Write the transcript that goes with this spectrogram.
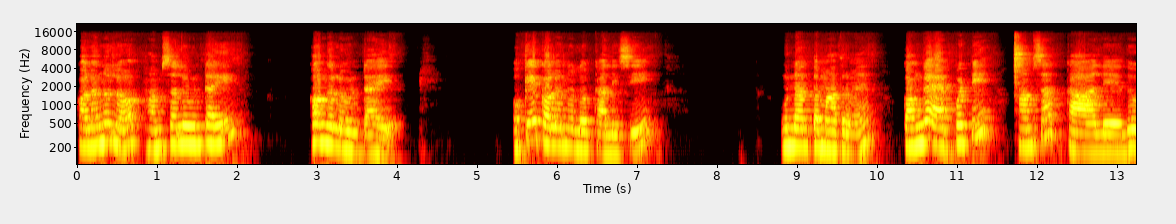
కొలనులో హంసలు ఉంటాయి కొంగలు ఉంటాయి. ఒకే కొలనులో కలిసి ఉన్నంత మాత్రమే కొంగ ఎప్పటి హంస కాలేదు.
